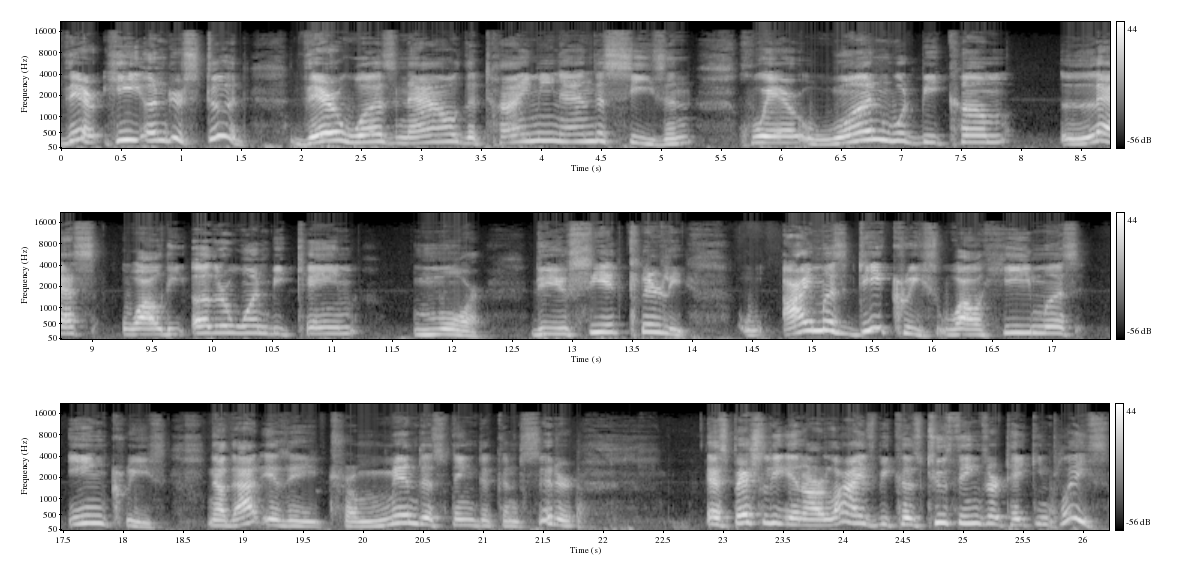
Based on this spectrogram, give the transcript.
There, he understood there was now the timing and the season where one would become less while the other one became more. Do you see it clearly? I must decrease while he must increase. Now, that is a tremendous thing to consider, especially in our lives, because two things are taking place.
